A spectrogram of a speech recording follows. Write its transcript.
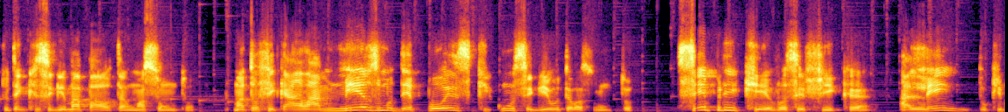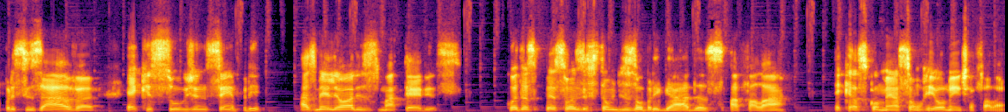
Tu tem que seguir uma pauta, um assunto. Mas tu ficar lá mesmo depois que conseguiu o teu assunto. Sempre que você fica além do que precisava, é que surgem sempre as melhores matérias. Quando as pessoas estão desobrigadas a falar, é que elas começam realmente a falar.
